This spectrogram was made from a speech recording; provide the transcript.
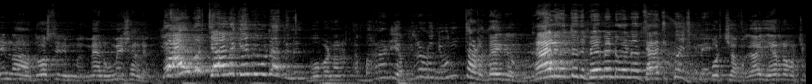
ನನ್ನ ದೋಸ್ತಿ ನಿಮ್ಮ ಮೇನ್ ಉಮೇಶ್ ಅಲ್ಲೇ. ಭೂಬಣ್ಣ ಪಿರಡು ಒಂತಾಡು ಧೈರ್ಯ ಕಾಲಿ ಪೇಮೆಂಟ್ ಒಂದು ಏರ್ಲ ಬಚ್ಚಿ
